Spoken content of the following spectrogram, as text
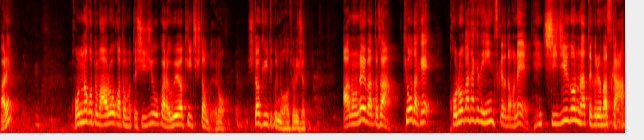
あれ？こんなこともあろうかと思って四十五から上は聞いてきたんだよな。下聞いてくるの忘れちゃった。あのね、バットさん、今日だけ、この場だけでいいんですけれどもね、四十五になってくれますか？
